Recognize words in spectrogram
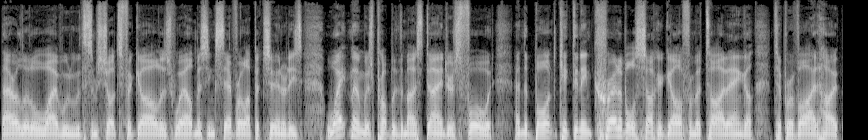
they were a little wayward with some shots for goal as well, missing several opportunities. Weightman was probably the most dangerous forward, and the Bont kicked an incredible soccer goal from a tight angle to provide hope.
